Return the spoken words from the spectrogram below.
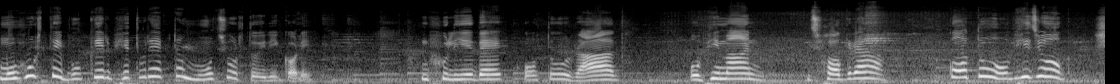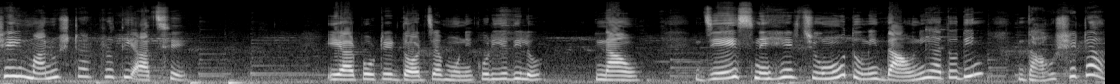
মুহূর্তে বুকের ভেতরে একটা মোচড় তৈরি করে। ভুলিয়ে দেয় কত রাগ অভিমান, ঝগড়া, কত অভিযোগ সেই মানুষটার প্রতি আছে। এয়ারপোর্টের দরজা মনে করিয়ে দিল, নাও, যে স্নেহের চুমু তুমি দাওনি এতদিন, দাও সেটা।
